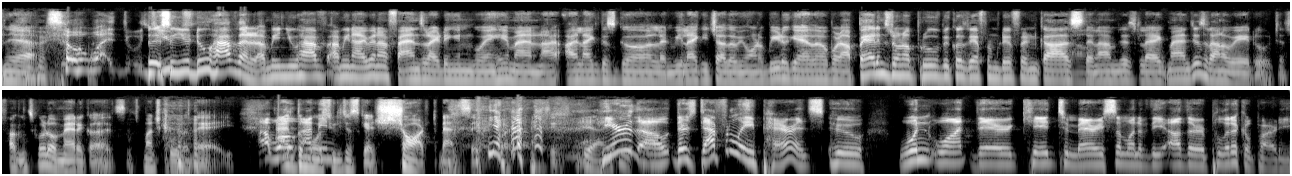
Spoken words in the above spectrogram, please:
yeah. So what? so, do so you do have that. I mean you have i mean i even have fans writing in going hey man I, I like this girl and we like each other. We want to be together. But our parents don't approve because they're from different castes. And i'm just like man just run away dude. Just fucking go to america. It's, it's much cooler there. Uh, well, at the I most mean- you'll just get shot. That's it. But- Yeah. Here, though, there's definitely parents who wouldn't want their kid to marry someone of the other political party.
